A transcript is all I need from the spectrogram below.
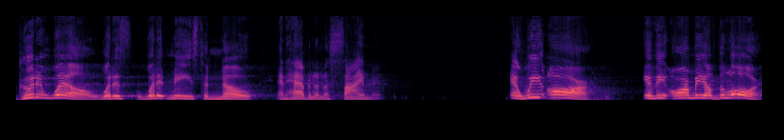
good and well what, is, what it means to know and having an assignment. And we are in the army of the Lord.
